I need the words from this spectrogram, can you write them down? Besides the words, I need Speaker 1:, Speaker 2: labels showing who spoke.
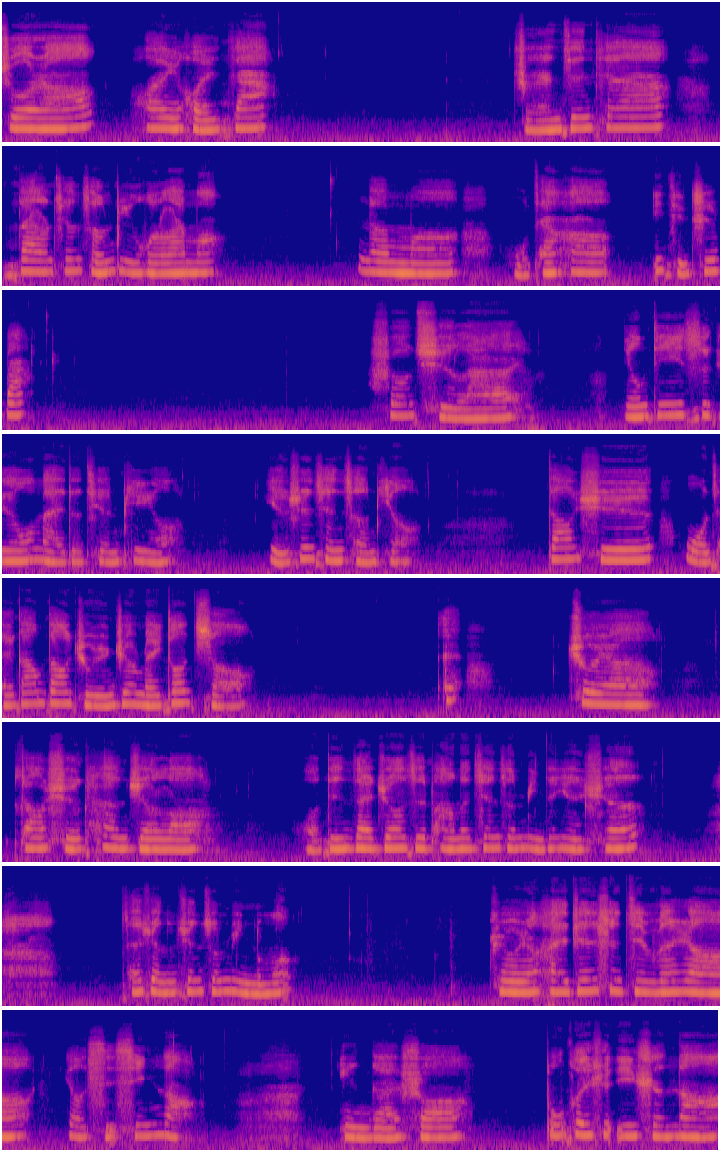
Speaker 1: 主人，欢迎回家。主人今天带了千层饼回来吗？那么午餐后一起吃吧。说起来，您第一次给我买的甜品哦，也是千层饼。当时我才刚到主人这没多久。哎，主人，当时看见了我盯在桌子旁的千层饼的眼神，才选的千层饼的吗？主人还真是既温柔又细心呢。应该说。不愧是医生呐，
